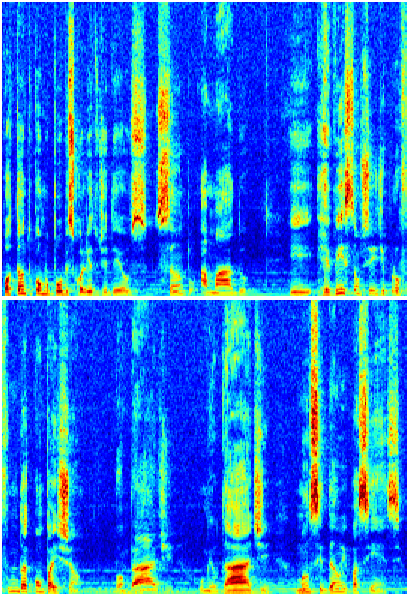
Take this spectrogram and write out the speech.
Portanto, como povo escolhido de Deus, santo, amado, e revistam-se de profunda compaixão, bondade, humildade, mansidão e paciência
